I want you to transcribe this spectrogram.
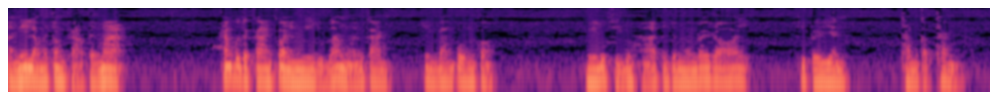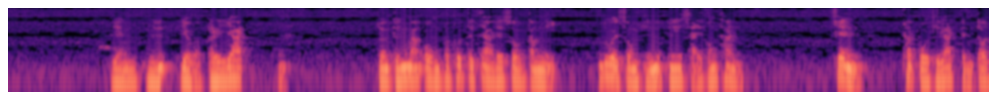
อันนี้เราไม่ต้องกล่าวไปมากครั้งพุทธการก็ยังมีอยู่บ้างเหมือนกันเช่นบางองค์ก็ มีลูกศิษย์ลูกหาเป็นจำนวนร้อยๆที่ไปเรียนทำกับท่าน เรียนเรียกว่าปริยัติจนถึงบางองค์พระพุทธเจ้าได้ทรงตำหนิ ด้วยทรงเห็นอุปนิสัยของท่าน เช่น พระโพธิราชเป็นต้น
